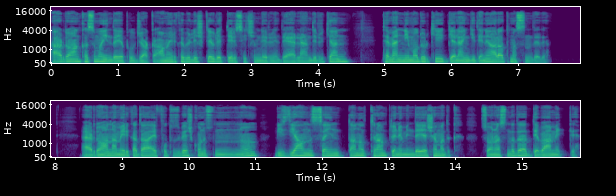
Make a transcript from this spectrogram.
Erdoğan Kasım ayında yapılacak Amerika Birleşik Devletleri seçimlerini değerlendirirken temennim odur ki gelen gideni aratmasın dedi. Erdoğan Amerika'da F-35 konusunu biz yalnız Sayın Donald Trump döneminde yaşamadık. Sonrasında da devam etti.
